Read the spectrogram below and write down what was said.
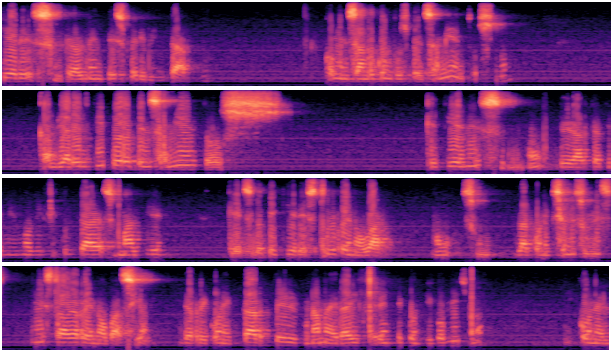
quieres realmente experimentar, comenzando con tus pensamientos. Cambiar el tipo de pensamientos, que tienes, de darte a ti mismo dificultades, más bien qué es lo que quieres tú renovar. la conexión es un, estado de renovación, de reconectarte de una manera diferente contigo mismo y con el,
